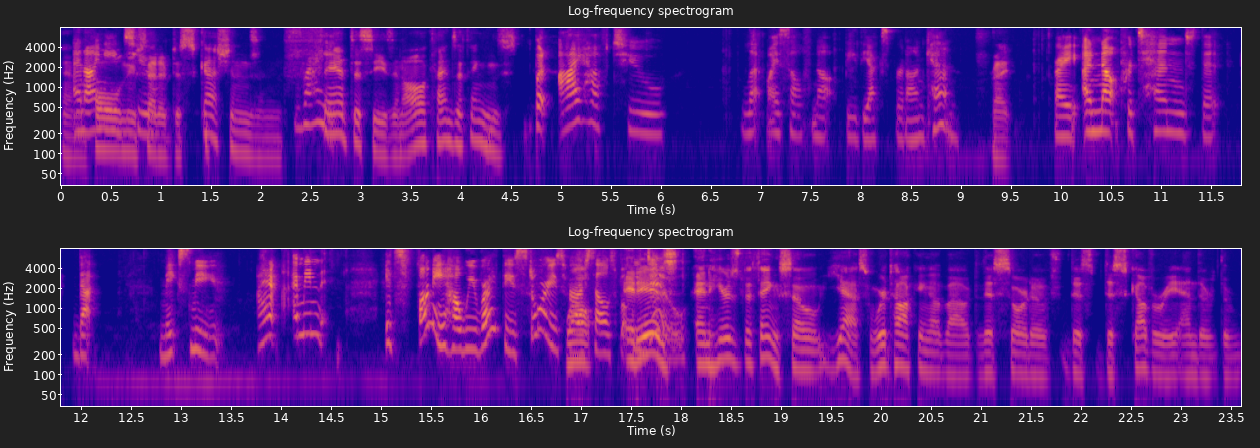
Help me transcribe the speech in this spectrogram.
And, And a I whole need new set of discussions and Right. fantasies and all kinds of things. but i have to let myself not be the expert on ken Right. right and not pretend that that makes me i i mean it's funny how we write these stories for Well, ourselves but It we is, do and here's the thing. So yes, we're talking about this sort of this discovery and the the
